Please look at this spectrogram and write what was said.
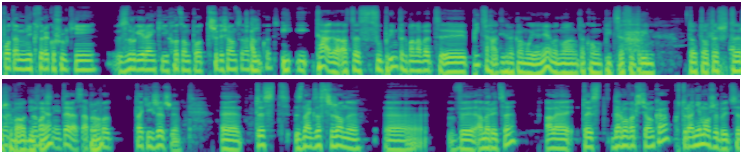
potem niektóre koszulki z drugiej ręki chodzą po 3000 na przykład. I, I tak, a to jest Supreme, to chyba nawet y, Pizza Hut ich reklamuje, nie? Bo ma taką pizzę Supreme. To, to też, też no, chyba od nich, No nie? właśnie, i teraz, a propos takich rzeczy. E, to jest znak zastrzeżony e, w Ameryce, ale to jest darmowa czcionka, która nie może być e,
